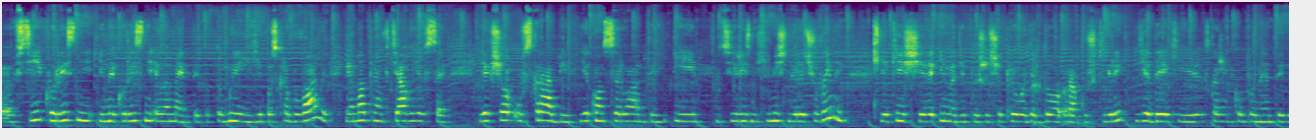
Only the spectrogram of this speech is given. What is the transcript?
е, всі корисні і некорисні елементи. Тобто ми її поскрабували, і вона прям втягує все. Якщо у скрабі є консерванти і ці різні хімічні речовини, які ще іноді пишуть, що приводять до раку шкіри, є деякі, скажімо, компоненти,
